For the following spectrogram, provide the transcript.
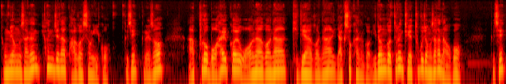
동명사는 현재나 과거성이 있고 그지? 그래서 앞으로 뭐 할 걸 원하거나 기대하거나 약속하는 거 이런 것들은 뒤에 투부 정사가 나오고 그치?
